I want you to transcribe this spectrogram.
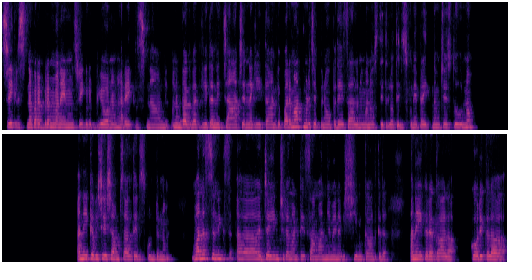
శ్రీకృష్ణ పరబ్రహ్మ నేను శ్రీ గురుభ్యో నం హరే కృష్ణ. అని మనం భగవద్గీత నిత్య చిన్న గీత అంటూ పరమాత్ముడు చెప్పిన ఉపదేశాలను మనోస్థితిలో తెలుసుకునే ప్రయత్నం చేస్తూ ఉన్నాం. అనేక విశేషాంశాలు తెలుసుకుంటున్నాం. మనస్సుని జయించడం అంటే సామాన్యమైన విషయం కాదు కదా. అనేక రకాల కోరికల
